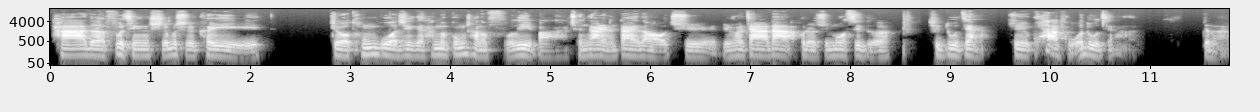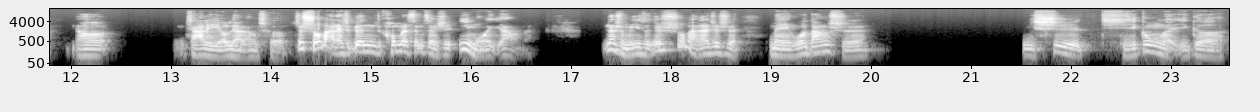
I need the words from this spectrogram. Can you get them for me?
他的父亲时不时可以就通过这个他们工厂的福利，把全家人带到去，比如说加拿大或者去墨西哥去度假。去跨国度假，对吧？然后家里有两辆车，就说白了是跟 Homer Simpson 是一模一样的。那什么意思？就是说白了就是美国当时你是提供了一个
